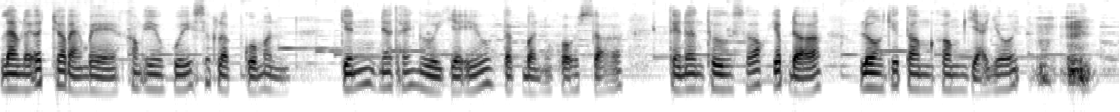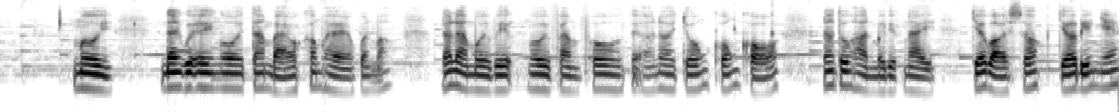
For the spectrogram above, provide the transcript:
làm lợi ích cho bạn bè, không yêu quý sức lực của mình. Chín, nếu thấy người già yếu, tật bệnh, khổ sở, thì nên thương xót, giúp đỡ, luôn chứ tâm không giả dối. 10. Nên quy y ngôi tam bảo không hề quên mất. Đó là 10 việc người phàm phu thì ở nơi chốn khốn khổ, nên tu hành 10 việc này, chớ bỏ sót, chớ biến nhát,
